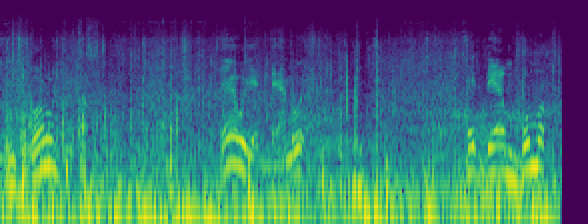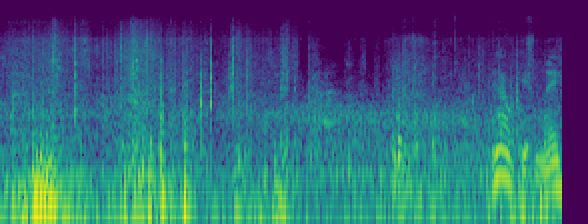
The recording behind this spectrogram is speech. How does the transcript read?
There's a bottle. Now we're getting down to it. Head down, boomer. Now we're getting there.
